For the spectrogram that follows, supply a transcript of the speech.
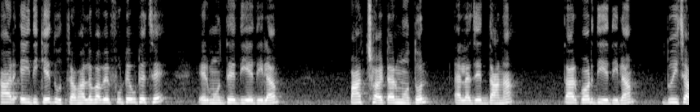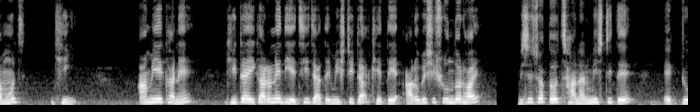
আর এই দিকে দুধটা ভালোভাবে ফুটে উঠেছে। এর মধ্যে দিয়ে দিলাম পাঁচ ছয়টার মতন এলাচের দানা। তারপর দিয়ে দিলাম দুই চামচ ঘি। আমি এখানে ঘিটা এই কারণে দিয়েছি যাতে মিষ্টিটা খেতে আরও বেশি সুন্দর হয়। বিশেষত ছানার মিষ্টিতে একটু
